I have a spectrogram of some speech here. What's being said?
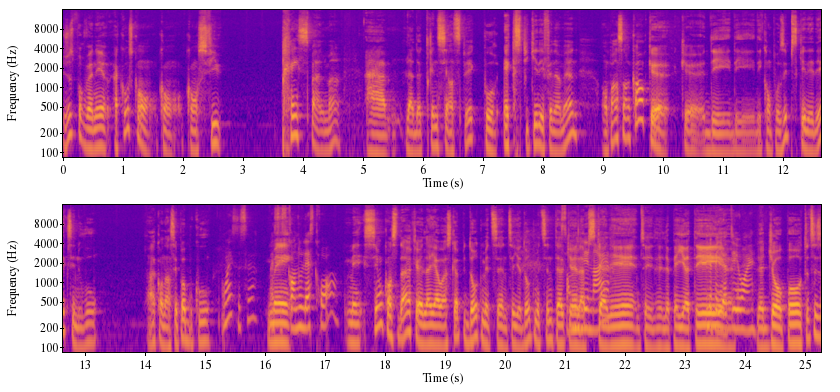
juste pour venir, à cause qu'on se fie principalement à la doctrine scientifique pour expliquer des phénomènes, on pense encore que, que des, des- des composés psychédéliques, c'est nouveau. hein, qu'on n'en sait pas beaucoup. Oui, c'est ça. Mais- Mais... Ce qu'on nous laisse croire. Mais si on considère que l'ayahuasca puis d'autres médecines, il y a d'autres médecines telles que la millénaires. sais, le, le peyote, Le euh, oui. le jopo, toutes ces,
